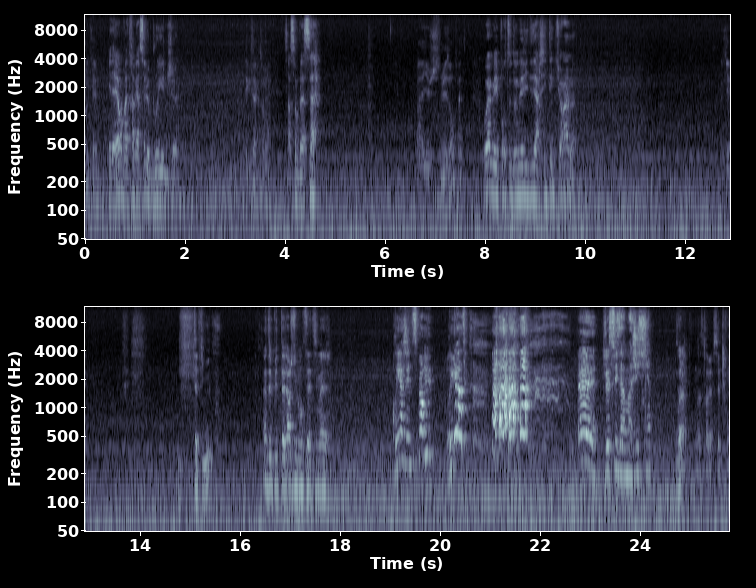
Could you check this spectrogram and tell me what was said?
Ok, Et d'ailleurs, on va traverser le bridge. exactement. Ça ressemble à ça. Bah il y a juste une maison en fait. Ouais, mais pour te donner l'idée architecturale. Ok. T'as fini? Ah, depuis tout à l'heure, je lui montre cette image. Oh, regarde, j'ai disparu Regarde Hé Je suis un magicien Voilà. On a traversé le pont.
